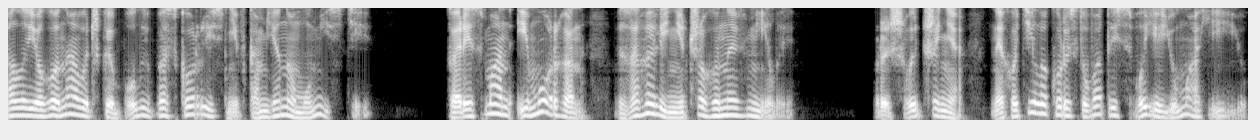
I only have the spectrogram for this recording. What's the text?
але його навички були безкорисні в кам'яному місті. Карісман і Морган взагалі нічого не вміли. Пришвидшення не хотіла користуватись своєю магією,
